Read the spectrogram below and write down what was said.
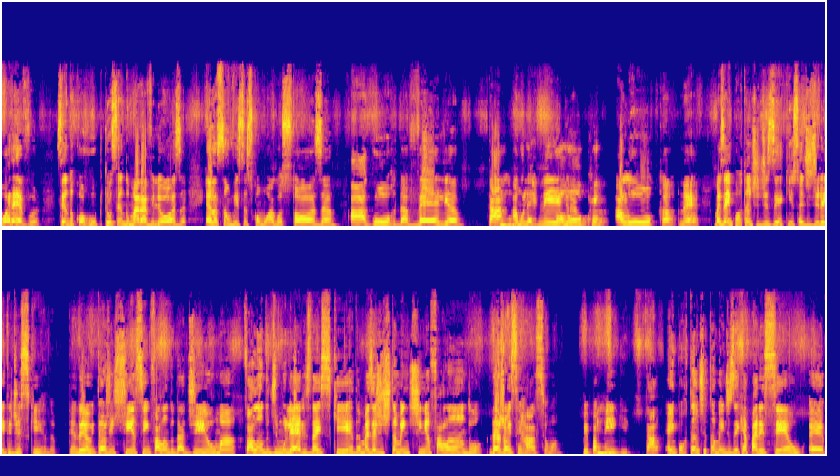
whatever sendo corrupta ou sendo maravilhosa, elas são vistas como a gostosa, a gorda, a velha, tá? Uhum. A mulher negra, a louca, a louca, né? Mas é importante dizer que isso é de direita e de esquerda, entendeu? Então a gente tinha assim, falando da Dilma, falando de mulheres da esquerda, mas a gente também tinha falando da Joyce Hasselman. Peppa uhum. Pig, tá? É importante também dizer que apareceu é,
